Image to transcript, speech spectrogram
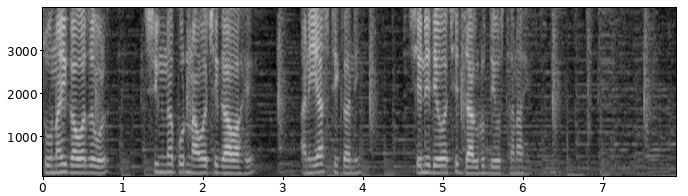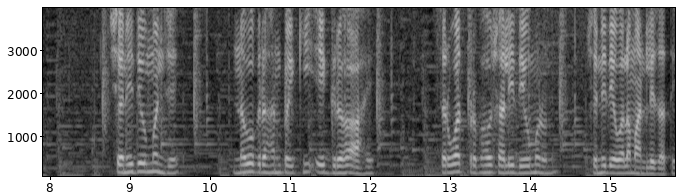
सोनाई गावाजवळ शिंगणापूर नावाचे गाव आहे आणि याच ठिकाणी शनिदेवाचे जागृत देवस्थान आहे. शनिदेव म्हणजे नवग्रहांपैकी एक ग्रह आहे. सर्वात प्रभावशाली देव म्हणून शनिदेवाला मानले जाते.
